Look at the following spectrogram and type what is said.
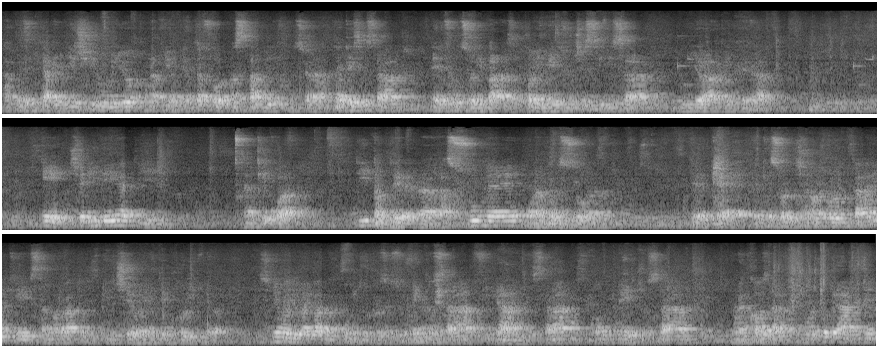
a presentare il 10 luglio una prima piattaforma stabile e funzionante, anche se sarà nelle funzioni base, poi nei mesi successivi sarà migliorata e integrata. E c'è l'idea di, anche qua, di poter assumere una persona. Perché? Perché sono 19 volontari che stanno lavorando, dicevo, nel tempo libero. Se noi vogliamo arrivare a un punto che questo strumento sarà affidabile, sarà completo, sarà una cosa molto grande,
